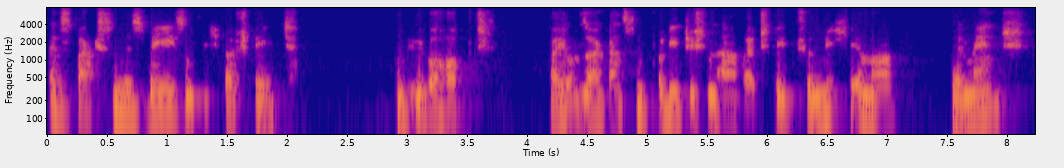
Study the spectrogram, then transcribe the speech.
als wachsendes Wesen sich versteht. Und überhaupt bei unserer ganzen politischen Arbeit steht für mich immer der Mensch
